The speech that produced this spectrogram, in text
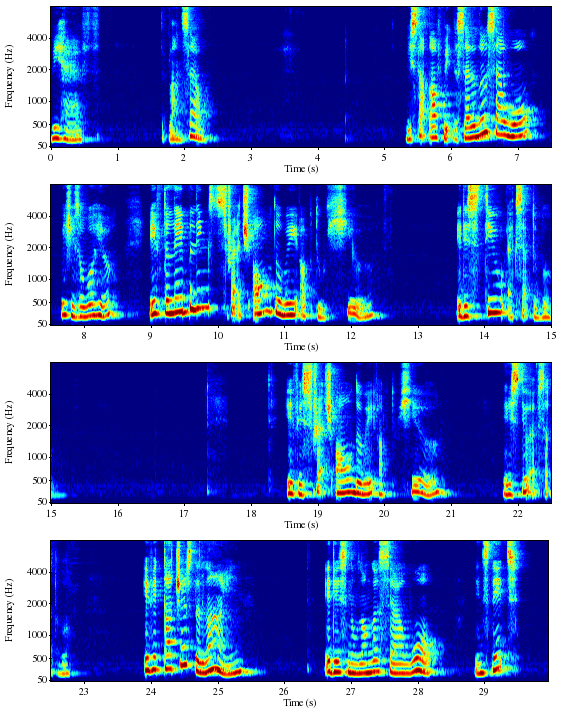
we have the plant cell. We start off with the cellulose cell wall, which is over here. If the labeling stretch all the way up to here, it is still acceptable. If it stretch all the way up to here, it is still acceptable. If it touches the line, it is no longer cell wall. Instead,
